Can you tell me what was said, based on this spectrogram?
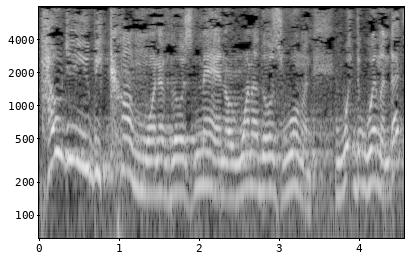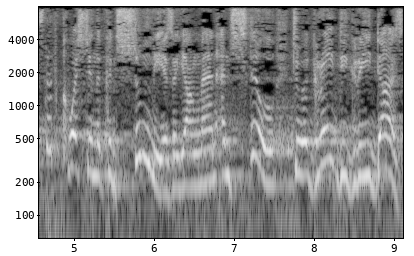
How do you become one of those men or one of those women? women? That's the question that consumed me as a young man and still to a great degree does.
